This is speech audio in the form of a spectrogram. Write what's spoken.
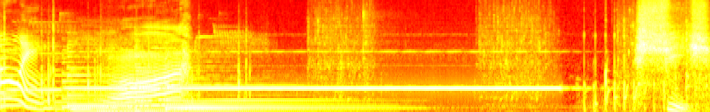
going. Aw. Sheesh.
